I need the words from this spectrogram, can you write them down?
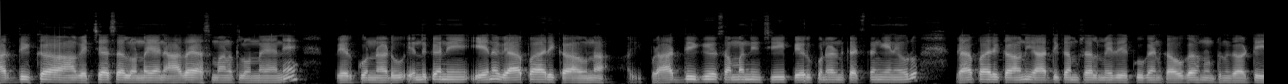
ఆర్థిక వ్యత్యాసాలు ఉన్నాయని ఆదాయ అసమానతలు ఉన్నాయని పేర్కొన్నాడు. ఎందుకని? ఈయన వ్యాపారి కావున. ఇప్పుడు ఆర్థిక సంబంధించి పేర్కొన్నాడని ఖచ్చితంగా ఎవరు? వ్యాపారి కావున ఆర్థిక అంశాల మీద ఎక్కువగా ఆయనకు అవగాహన ఉంటుంది కాబట్టి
